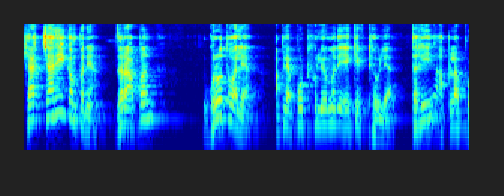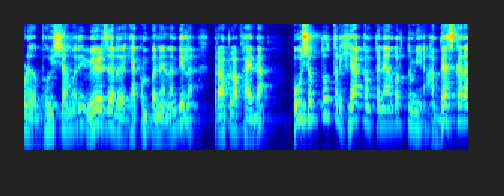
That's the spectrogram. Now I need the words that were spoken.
ह्या चारही कंपन्या जर आपण ग्रोथवाल्या आपल्या पोर्टफोलिओमध्ये एक एक ठेवल्या तरी आपला पुढं भविष्यामध्ये वेळ जर ह्या कंपन्यांना दिला तर आपला फायदा होऊ शकतो. तर ह्या कंपन्यांवर तुम्ही अभ्यास करा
